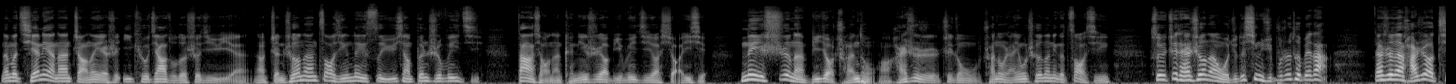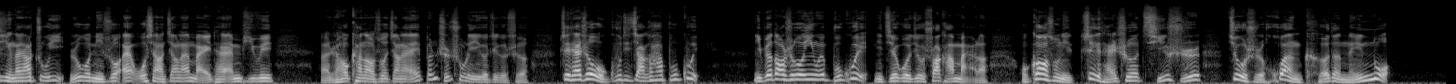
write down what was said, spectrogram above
那么前脸呢，长得也是 EQ 家族的设计语言啊。整车呢，造型类似于像奔驰 V 级，大小呢肯定是要比 V 级要小一些。内饰呢比较传统啊，还是这种传统燃油车的那个造型。所以这台车呢，我觉得兴趣不是特别大。但是呢，还是要提醒大家注意，如果你说，哎，我想将来买一台 MPV。啊，然后看到说将来哎，奔驰出了一个这个车，这台车我估计价格还不贵，你别到时候因为不贵，你结果就刷卡买了。我告诉你，这台车其实就是换壳的雷诺，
